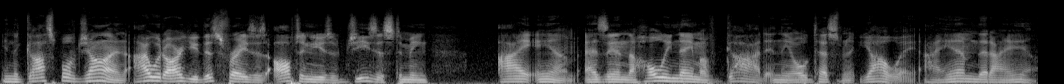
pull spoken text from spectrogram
In the Gospel of John, I would argue this phrase is often used of Jesus to mean I am, as in the holy name of God in the Old Testament, Yahweh, I am that I am.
